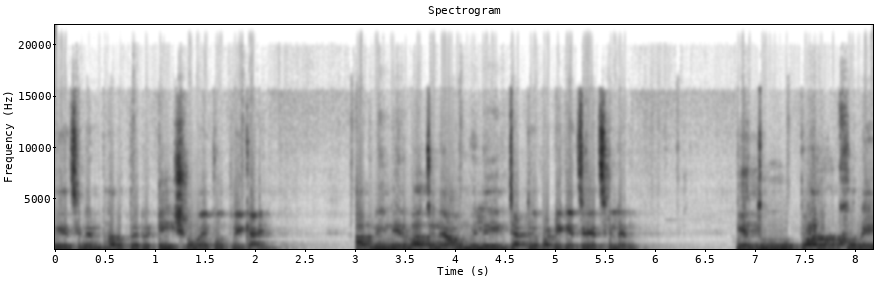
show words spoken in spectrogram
দিয়েছিলেন ভারতের এই সময় পত্রিকায়। আপনি নির্বাচনে আওয়ামী লীগ জাতীয় পার্টিকে চেয়েছিলেন। কিন্তু পরক্ষণে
